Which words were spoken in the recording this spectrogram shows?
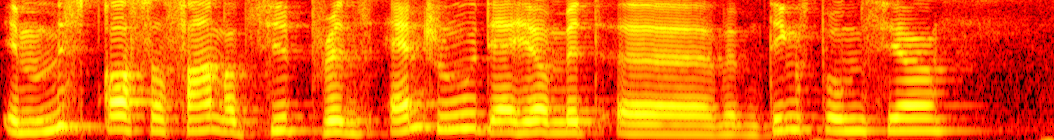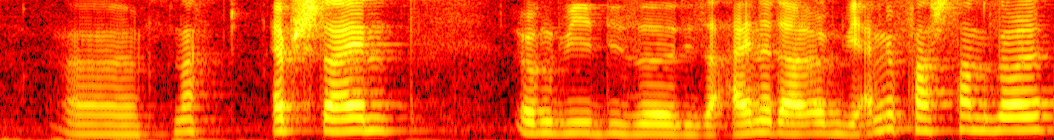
im Missbrauchsverfahren erzählt Prince Andrew, der hier mit, äh, mit dem Dingsbums hier, äh, na, Epstein, irgendwie diese, diese eine da irgendwie angefasst haben soll.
